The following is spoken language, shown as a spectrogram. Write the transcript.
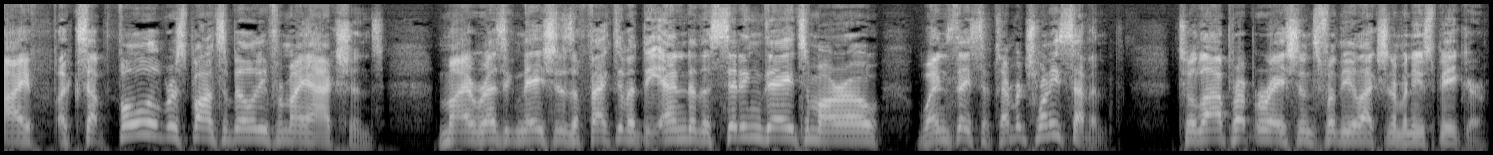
I accept full responsibility for my actions. My resignation is effective at the end of the sitting day tomorrow, Wednesday, September 27th to allow preparations for the election of a new speaker.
